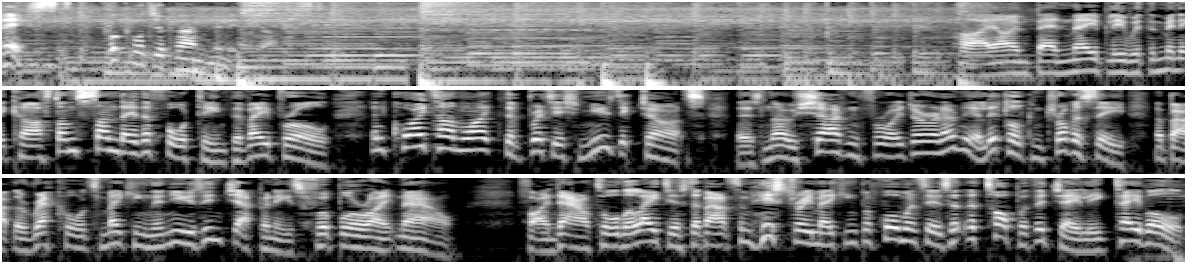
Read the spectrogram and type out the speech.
This is the Football Japan Minutecast. Hi, I'm Ben Mabley with the Minutecast on Sunday the 14th of April. And quite unlike the British music charts, there's no schadenfreude and only a little controversy about the records making the news in Japanese football right now. Find out all the latest about some history-making performances at the top of the J-League table.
